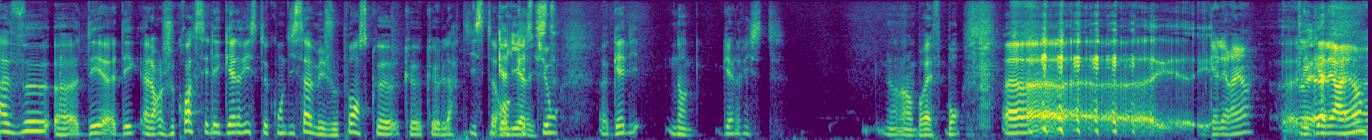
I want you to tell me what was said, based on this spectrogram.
l'aveu euh, des, des- alors je crois que c'est les galeristes qui ont dit ça, mais je pense que, que, que l'artiste en question, euh, gali- non, galeriste. Non, non, bref, bon. Euh, Galérien? Euh, les Ouais. galériens. Ouais,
